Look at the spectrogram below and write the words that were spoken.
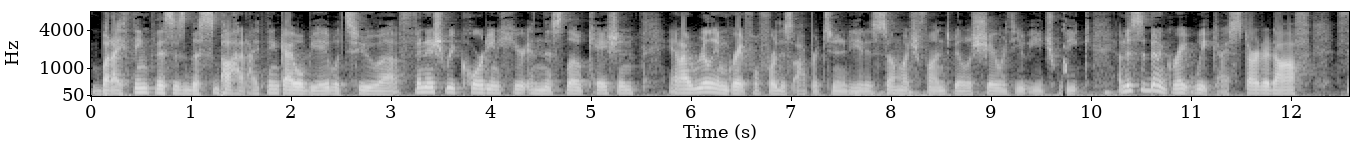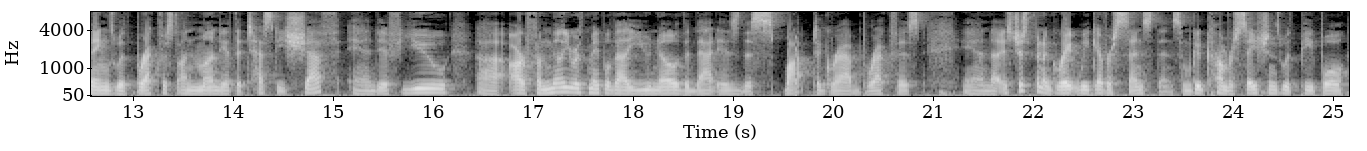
but I think this is the spot. I think I will be able to uh, finish recording here in this location, and I really am grateful for this opportunity. It is so much fun to be able to share with you each week, and this has been a great week. I started off things with breakfast on Monday at the Testy Chef, and if you uh, are familiar with Maple Valley, you know that that is the spot to grab breakfast, and uh, it's just been a great week ever since then. Some good conversations with people,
